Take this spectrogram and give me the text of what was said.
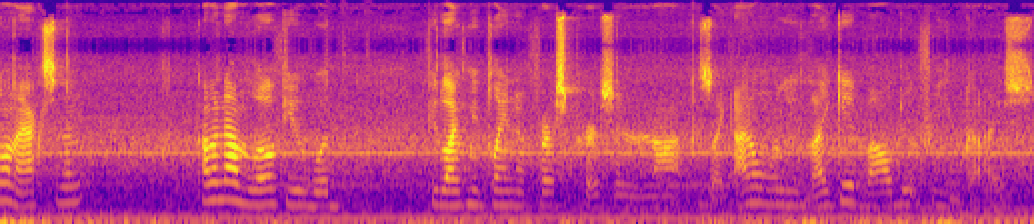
On accident. Comment down below if you would, if you'd like me playing in first person or not. Cause like I don't really like it, but I'll do it for you guys.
